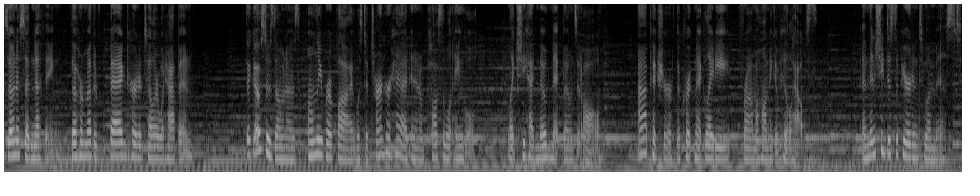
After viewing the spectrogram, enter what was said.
Zona said nothing, though her mother begged her to tell her what happened. The ghost of Zona's only reply was to turn her head in an impossible angle, like she had no neck bones at all. I picture the crook neck lady from A Haunting of Hill House. And then she disappeared into a mist.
